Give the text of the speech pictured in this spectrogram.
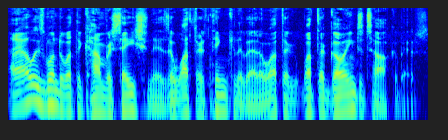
and I always wonder what the conversation is, or what they're thinking about, or what they're what they're going to talk about.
